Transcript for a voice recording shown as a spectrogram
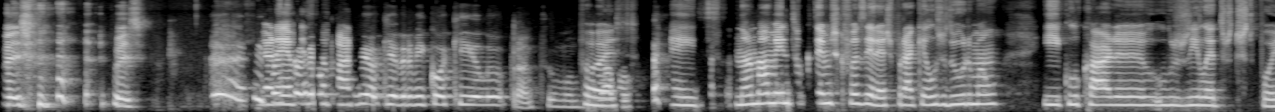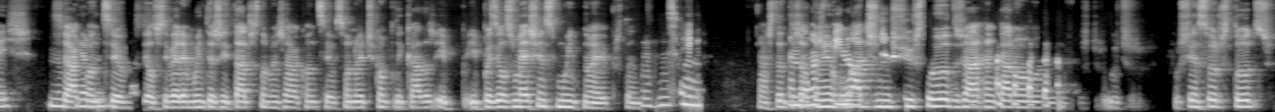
Pois, pois. E depois, é parte. que ia dormir com aquilo, pronto, o mundo Pois, é isso. Normalmente o que temos que fazer é esperar que eles durmam e colocar uh, os elétrodos depois. Já aconteceu, se eles estiverem muito agitados também já aconteceu, são noites complicadas e, e depois eles mexem-se muito, não é? Portanto, uhum. Sim. Às tantas já estão enrolados nos fios todos, já arrancaram os, os, os, sensores todos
